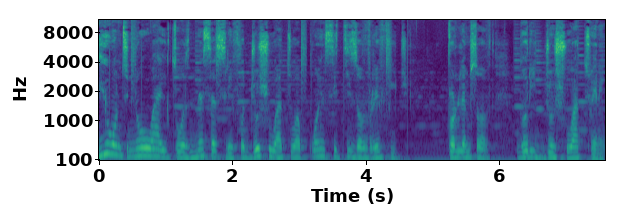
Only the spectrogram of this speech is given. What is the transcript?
you want to know why it was necessary for Joshua to appoint cities of refuge? Problem solved. Go to Joshua 20.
